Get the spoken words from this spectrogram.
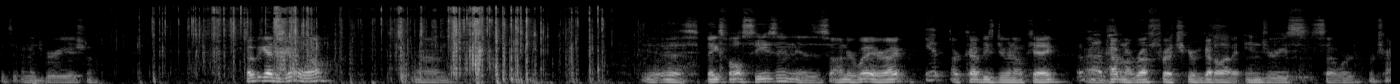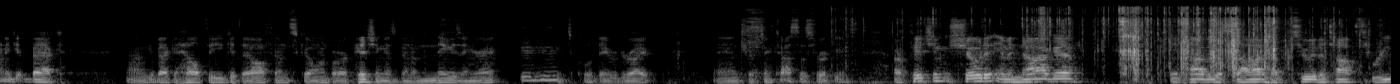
it's an image variation. Hope you guys are doing well. Um, yeah, baseball season is underway, right? Yep. Our Cubbies doing okay. Go Um, having a rough stretch here. We've got a lot of injuries, so we're we're trying to get back, um, get back a healthy, get the offense going. But our pitching has been amazing, right? Mm-hmm. It's cool. David Wright and Triston Casas rookie. Our pitching: Shota Imanaga and Javi Assad have two of the top three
